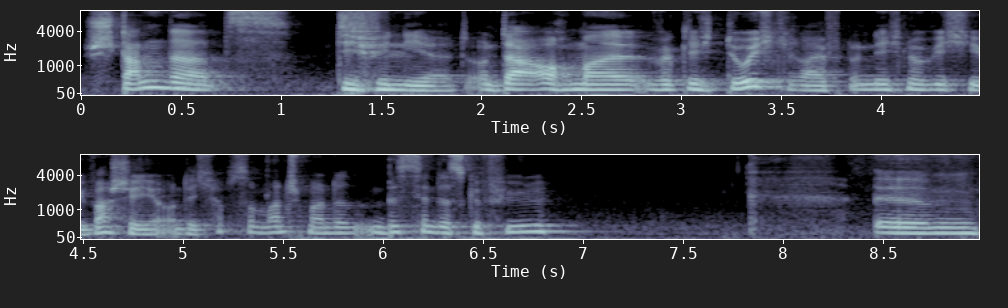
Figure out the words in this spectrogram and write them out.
Standards definiert und da auch mal wirklich durchgreift und nicht nur Wischiwaschi. Und ich habe so manchmal ein bisschen das Gefühl, ähm,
